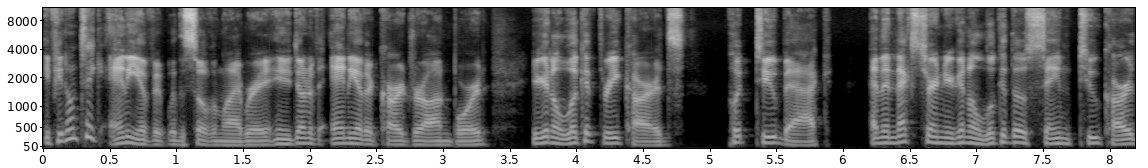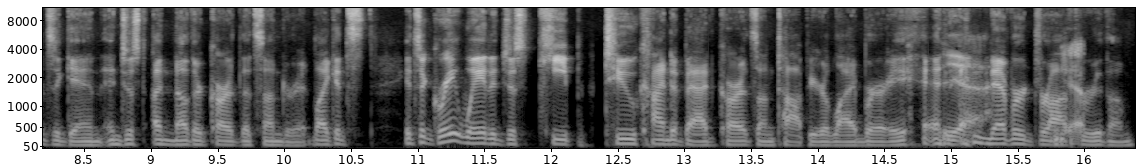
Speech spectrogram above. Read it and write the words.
if you don't take any of it with the Sylvan Library and you don't have any other card draw on board, you're gonna look at three cards, put two back, and then next turn you're gonna look at those same two cards again and just another card that's under it. Like it's it's a great way to just keep two kind of bad cards on top of your library and, Yeah. and never draw Yep. through them.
